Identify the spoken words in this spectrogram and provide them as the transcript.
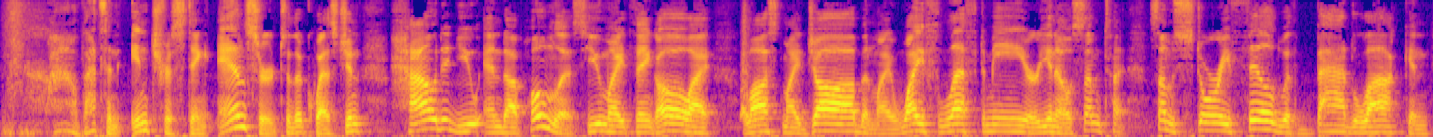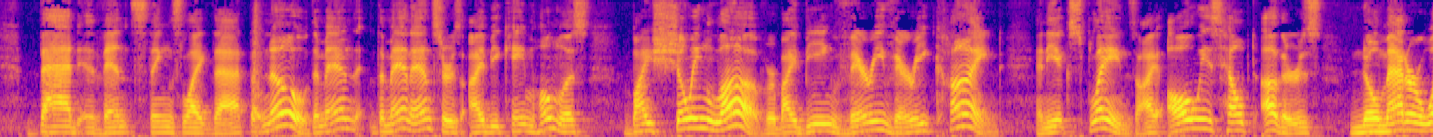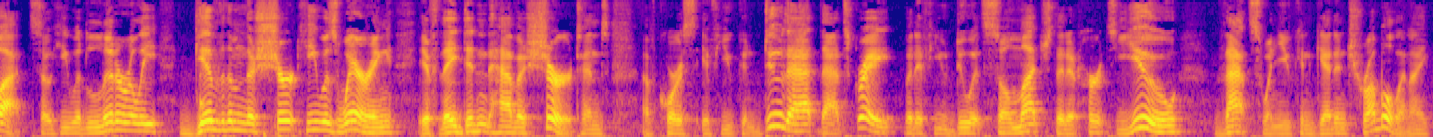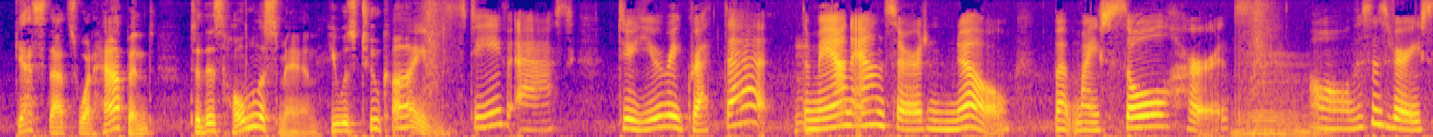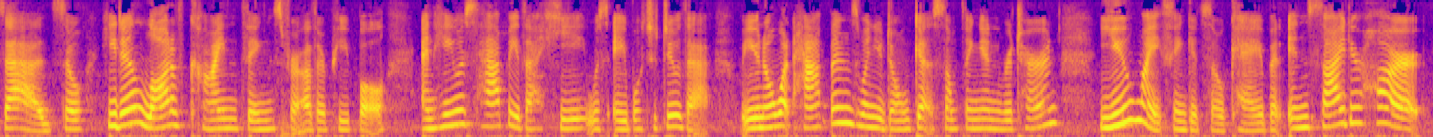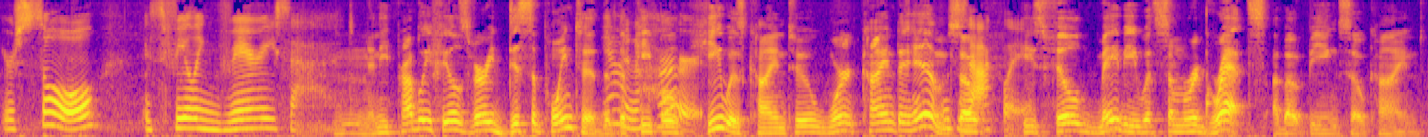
Wow, that's an interesting answer to the question how did you end up homeless? You might think, oh, I lost my job and my wife left me, or, you know, some, some story filled with bad luck and bad events, things like that. But no, the man, the man answers, I became homeless by showing love or by being very, very kind. And he explains, I always helped others no matter what. So he would literally give them the shirt he was wearing if they didn't have a shirt. And of course, if you can do that, that's great. But if you do it so much that it hurts you, that's when you can get in trouble. And I guess that's what happened to this homeless man. He was too kind. Steve asked, Do you regret that? Hmm. The man answered, No, but my soul hurts. Oh, this is very sad. So he did a lot of kind things for other people, and he was happy that he was able to do that. But you know what happens when you don't get something in return? You might think it's okay, but inside your heart, your soul is feeling very sad. Mm, And he probably feels very disappointed that Yeah, the people hurt. he was kind to weren't kind to him. Exactly. So he's filled maybe with some regrets about being so kind.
